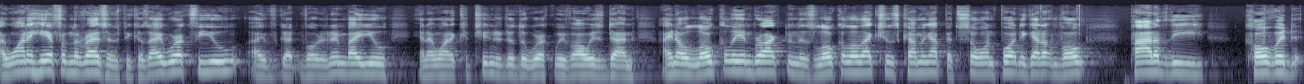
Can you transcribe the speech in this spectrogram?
I want to hear from the residents because I work for you, I've got voted in by you, and I want to continue to do the work we've always done. I know locally in Brockton, there's local elections coming up. It's so important to get out and vote. Part of the COVID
